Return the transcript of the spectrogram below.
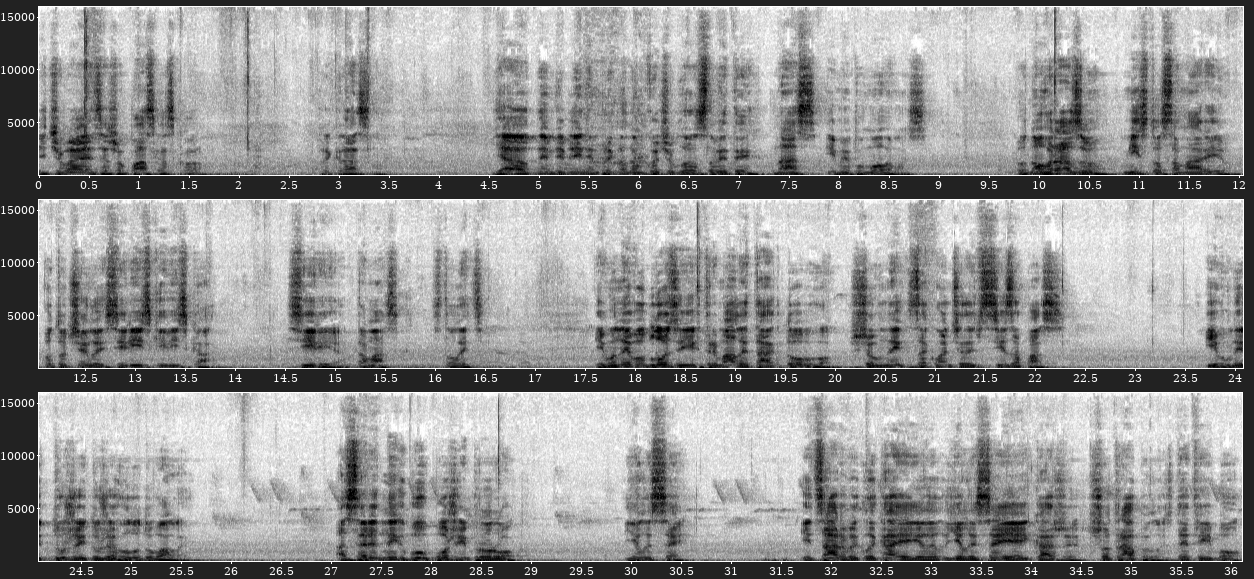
Відчувається, що Пасха скоро. Прекрасно. Я одним біблійним прикладом хочу благословити нас, і ми помолимось. Одного разу місто Самарію оточили сирійські війська. Сірія, Дамаск, столиця. І вони в облозі їх тримали так довго, що в них закончились всі запаси. І вони дуже і дуже голодували. А серед них був Божий пророк Єлисей. І цар викликає Єлисея і каже, що трапилось, де твій Бог?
